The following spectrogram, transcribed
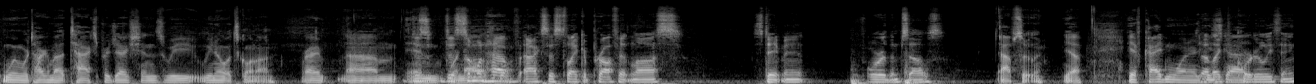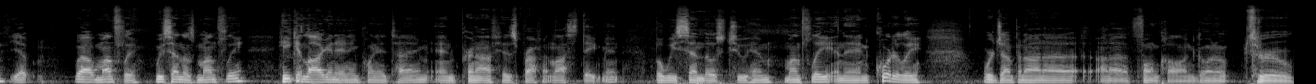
When we're talking about tax projections, we we know what's going on, right? Um, Does, and does we're someone have access to like a profit and loss statement for themselves? Absolutely, yeah. If Kaiden wanted, Is that he's like got, a quarterly thing? Yep. Well, monthly. We send those monthly. He can log in at any point in time and print off his profit and loss statement, but we send those to him monthly, and then quarterly, we're jumping on a on a phone call and going through.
